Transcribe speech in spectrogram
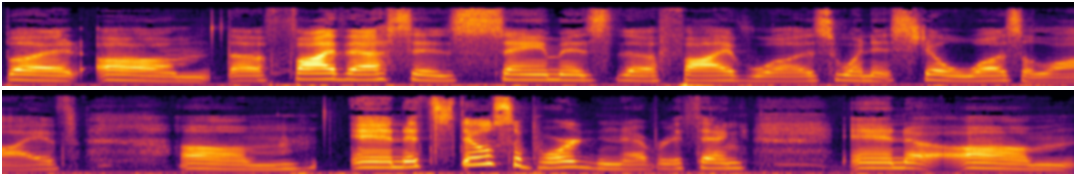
but um, the 5S is same as the 5 was when it still was Um, and it's still supported and everything. And um,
